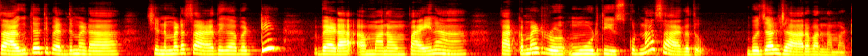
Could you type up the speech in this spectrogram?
సాగుతుంది పెద్ద మెడ చిన్న మెడ సాగదు కాబట్టి వెడ మనం పైన పక్క మెడ మూడు తీసుకున్నా సాగదు. భుజాలు జారవన్నమాట.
